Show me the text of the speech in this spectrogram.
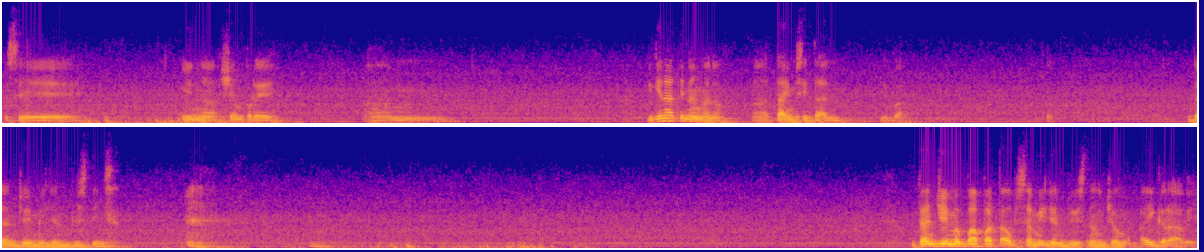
Kasi, yun nga, syempre, um, bigyan natin ng ano, ah, time si Dan, di ba? Dan Joy Million views din. Dan Joy magpapataob sa million views ng Jom. Ay, grabe.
